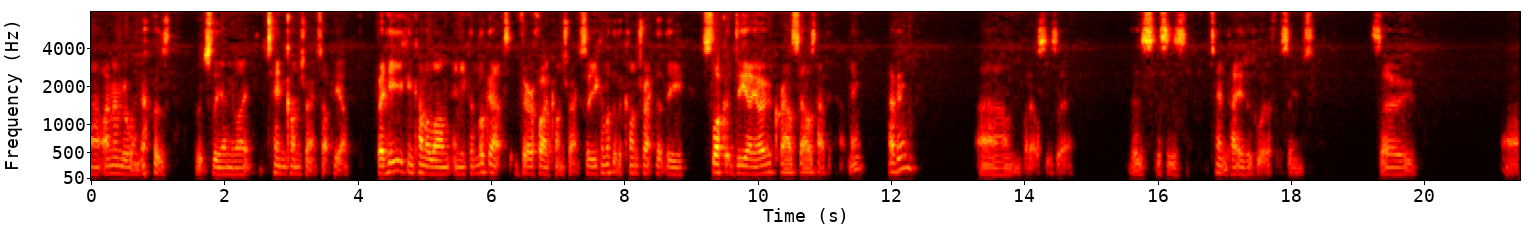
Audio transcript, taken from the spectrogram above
uh, I remember when there was literally only like 10 contracts up here. But here you can come along and you can look at verified contracts. So you can look at the contract that the Slockit DAO crowd sales have, happening, having. Um, what else is there? There's, this is 10 pages worth, it seems. So uh,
